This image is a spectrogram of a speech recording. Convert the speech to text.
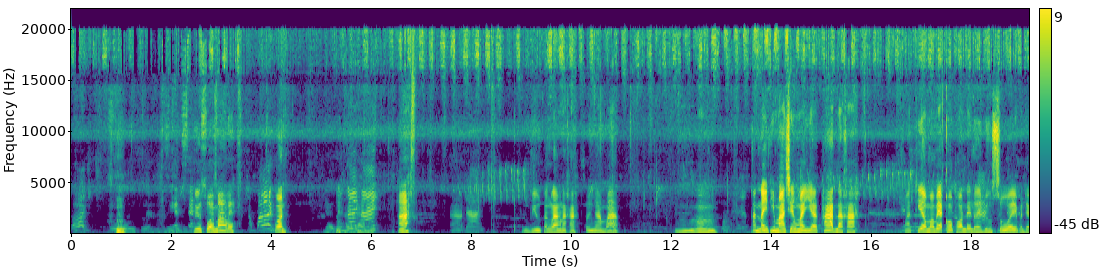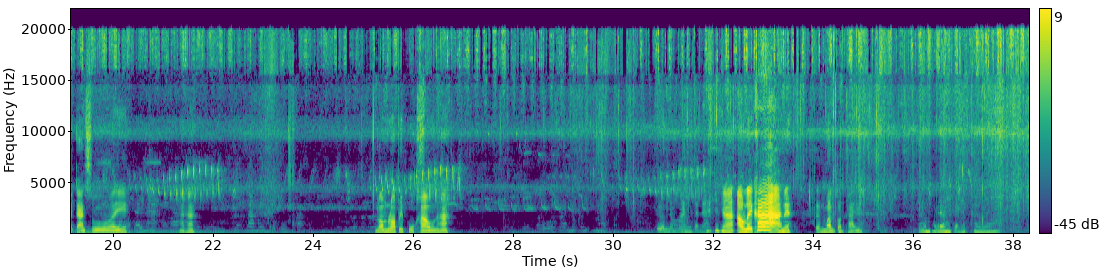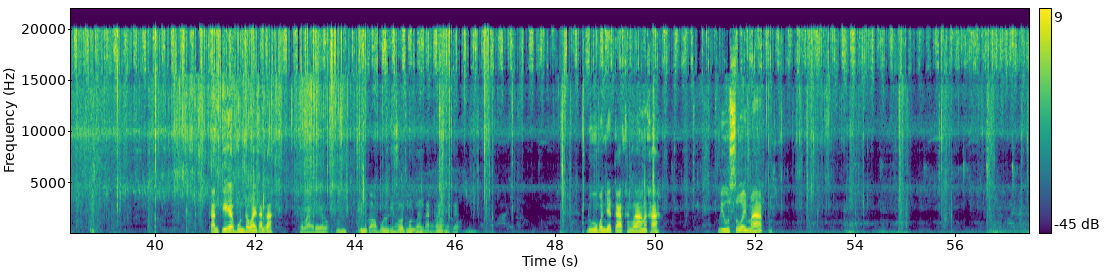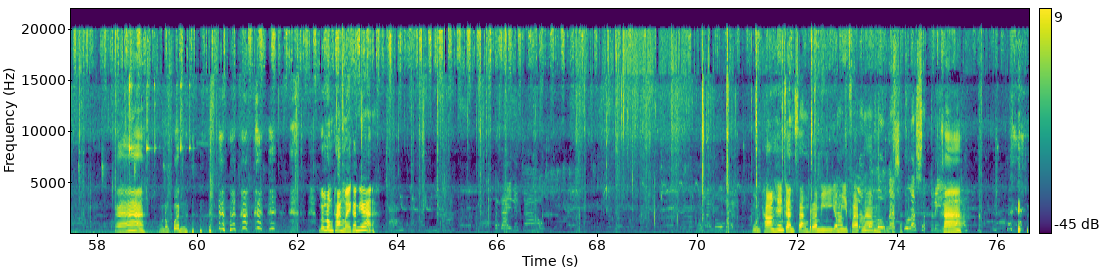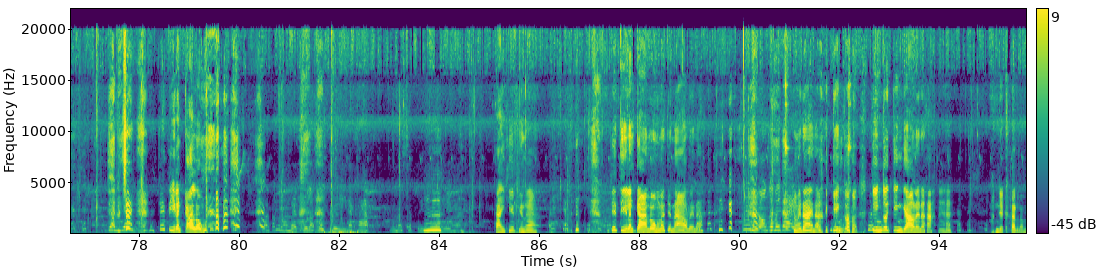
เปิ้ลอืมเสียงแซ่บวิวสวยมากเลยน้องเปิ้ลก่อนใหญ่ลุกได้ไหมฮะดูวิวข้างล่างนะคะ สวยงามมาก อืมท่านไหนที่มาเชียงใหม่อย่าพลาดนะคะ มาเที่ยวมาแวะขอพรได้เลยวิวสวยบรรยากาศสวยนะคะ ล้อมรอบด้วยภูเขานะคะ เติมน้ำมันก่อนนะอะเอาเลยค่ะเนี่ยเติมน้ำมันก่อนขายเติมพลังก่อนนะคะท่านเจ้าบุญถวายท่านล่ะ ถวายแล้วอืมจิมก็เอาบุญที่สวดมนต์ไหว้พระถวายหมดแล้วอืมดูบรรยากาศข้างล่างนะคะ วิวสวยมาก อ่า หมูน้องเปิ้ล แล้วลงทางไหนคะเนี่ยบันไดนะเจ้าหนทางแห่งการสร้างบารมีย่อมมีฝากน้เราต้องลงำแบบกุลสตรีค่ะนยังใช่ใช่ตีลังกาลง เราต้องลงแบบกุลสตรีนะคะกุลสตรีอืมไทยค่ะถ่ายคลิปอยู่นะ ใช่ตีลังกาลงแล้วจะหนาวเลยนะลงก็ไม่ได้ไม่ได้นะกิ้งก็กิ้งก็กิ้งยาวเลยนะคะนี่ฮะบรรยากาศแล้ว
